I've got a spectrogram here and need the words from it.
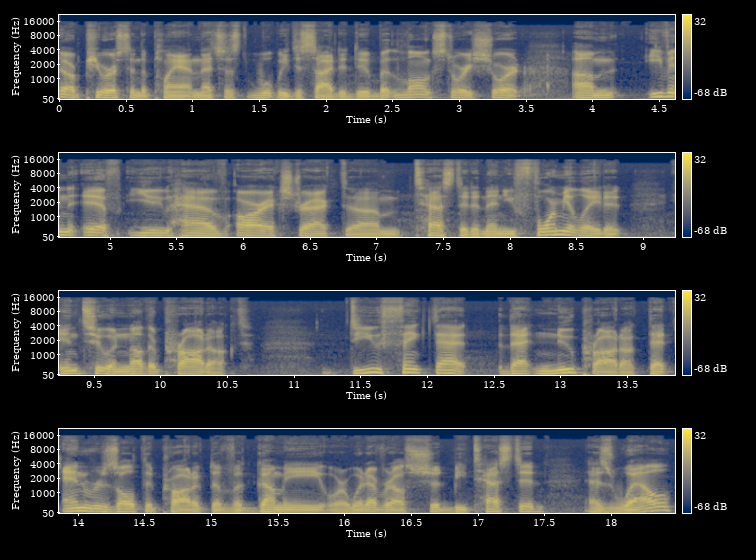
are purists in the plant, and that's just what we decide to do. But long story short, um, even if you have our extract um, tested and then you formulate it into another product, do you think that that new product, that end resulted product of a gummy or whatever else, should be tested as well,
